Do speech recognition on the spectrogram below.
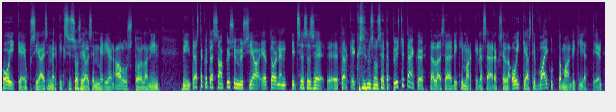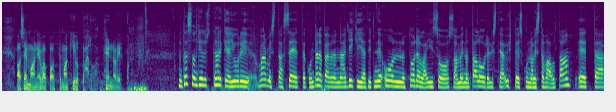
oikeuksia, esimerkiksi sosiaalisen median alustoilla, niin, niin tästäkö tässä on kysymys? Ja, ja toinen itse asiassa se eh, tärkeä kysymys on se, että pystytäänkö tällaisella digimarkkinasäädöksellä oikeasti vaikuttamaan digijättien asemaan ja vapauttamaan kilpailua? Henna Virkkunen. No tässä on tietysti tärkeää juuri varmistaa se, että kun tänä päivänä nämä digijätit, ne on todella iso osa meidän taloudellista ja yhteiskunnallista valtaa, että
